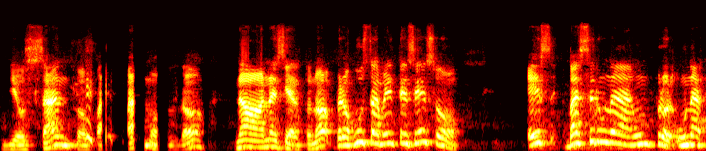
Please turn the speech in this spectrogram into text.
Dios santo, vamos, ¿no? No, no es cierto, ¿no? Pero justamente es eso. Es, va a ser una, un, una,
